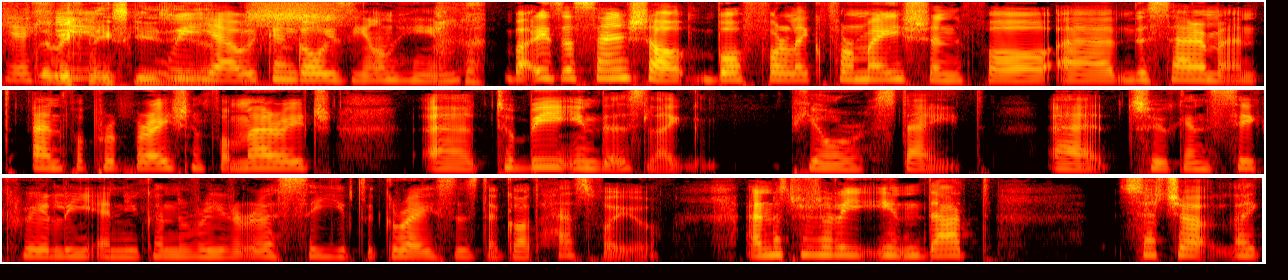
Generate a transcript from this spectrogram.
yeah, then we can excuse we, you. yeah we can go easy on him but it's essential both for like formation for uh, discernment and for preparation for marriage uh, to be in this like pure state uh, so you can seek really and you can really receive the graces that god has for you and especially in that such a like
